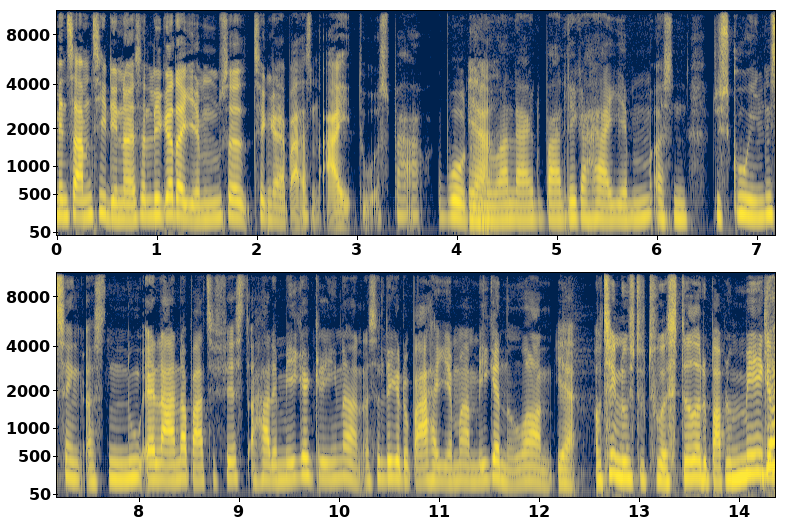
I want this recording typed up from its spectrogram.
Men samtidig, når jeg så ligger derhjemme, så tænker jeg bare sådan, ej, du er også bare, wow, du Ja. Lærke. du bare ligger herhjemme, og sådan, du skulle ingenting, og sådan, nu er alle andre bare til fest, og har det mega grineren, og så ligger du bare herhjemme og er mega nederen. Ja, og tænk nu, hvis du tog afsted, og det bare blev mega Ja,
